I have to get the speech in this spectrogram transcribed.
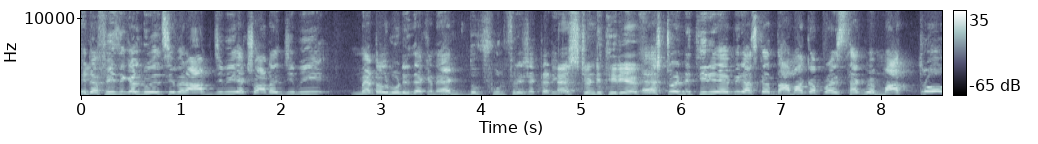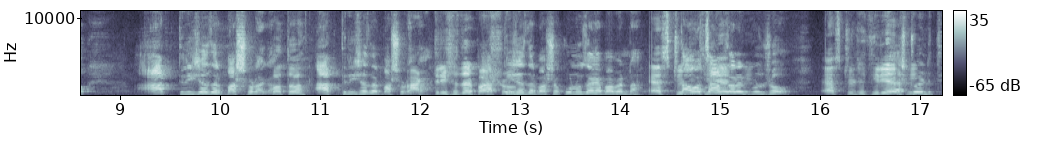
এটা ফিজিক্যাল ডুয়েল সিম এর আট জিবি একশো জিবি মেটাল বডি দেখেন একদম ফুল ফ্রেশ একটা এস টোয়েন্টি থ্রি ধামাকা প্রাইস থাকবে মাত্র আটত্রিশ হাজার পাঁচশো টাকা। কত? আটত্রিশ হাজার পাঁচশো টাকা। আটত্রিশ হাজার পাঁচশো। কোনো জায়গায় পাবেন না। তাও কোনশো S23 S23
